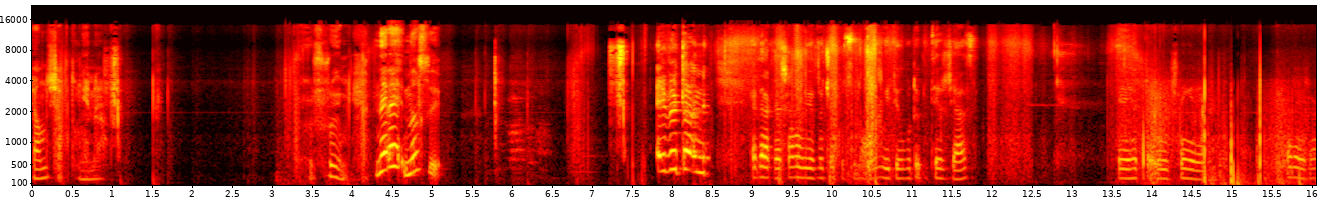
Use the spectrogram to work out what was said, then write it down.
yanlış yaptım yine. Şuraya mı? Nereye? Nasıl? Evet anne. Evet arkadaşlar bu video çok uzun oldu. Videoyu burada bitireceğiz. Ee, hatta evin içine girelim. Arkadaşlar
